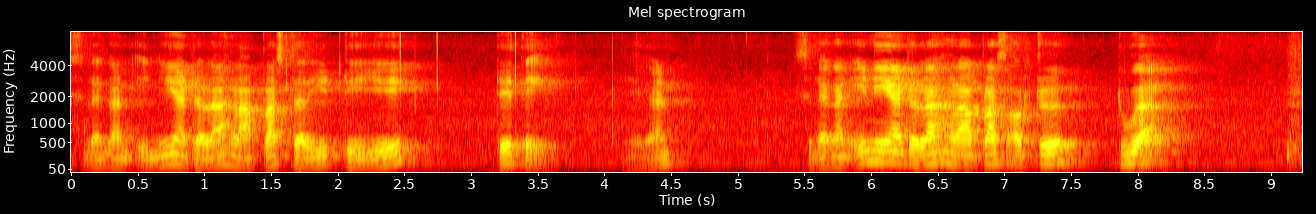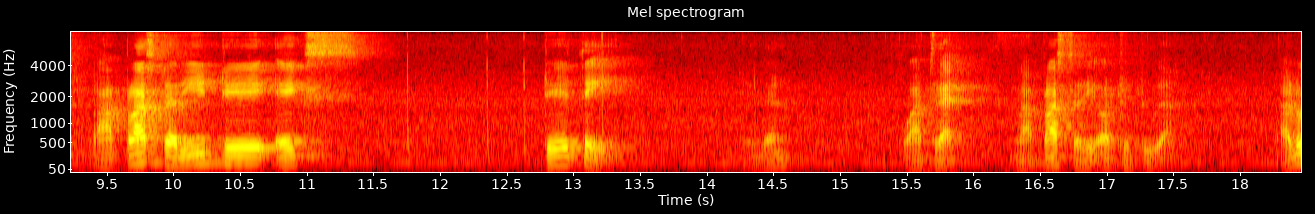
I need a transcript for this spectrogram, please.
sedangkan ini adalah Laplace dari dy dt ya kan? Sedangkan ini adalah Laplace order 2 Laplace dari dx dt ya kan? Kuadrat. Laplace dari order 2 lalu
